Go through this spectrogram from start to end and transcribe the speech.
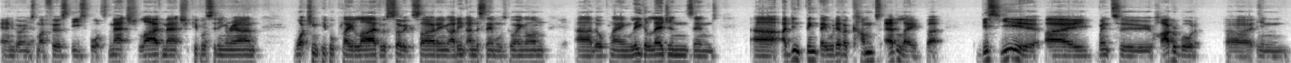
and going yeah. to my first esports match, live match, people yeah. sitting around watching people play live. Was so exciting. I didn't understand what was going on. Yeah. Uh, they were playing League of Legends, and uh, I didn't think they would ever come to Adelaide. But this year, I went to Hybrid uh, in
